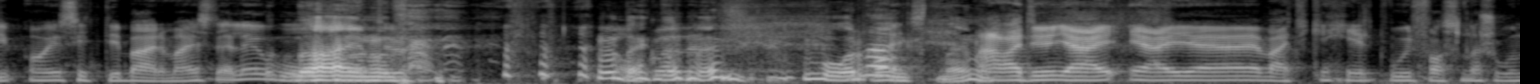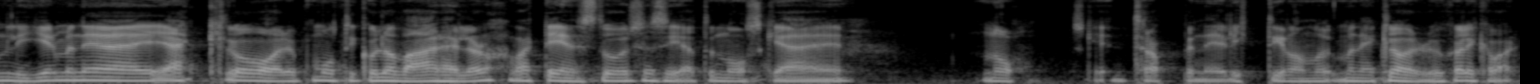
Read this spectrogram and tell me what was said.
Å sitte i bæremeis, eller? Wow, Nei, nå? Nå jeg med mårfangsten jeg Nei, nå. vet du, jeg, jeg, jeg veit ikke helt hvor fascinasjonen ligger, men jeg, jeg klarer på en måte ikke å la være heller. da. Hvert eneste år så sier jeg at nå skal jeg nå skal jeg trappe ned litt, men jeg klarer det jo ikke allikevel.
